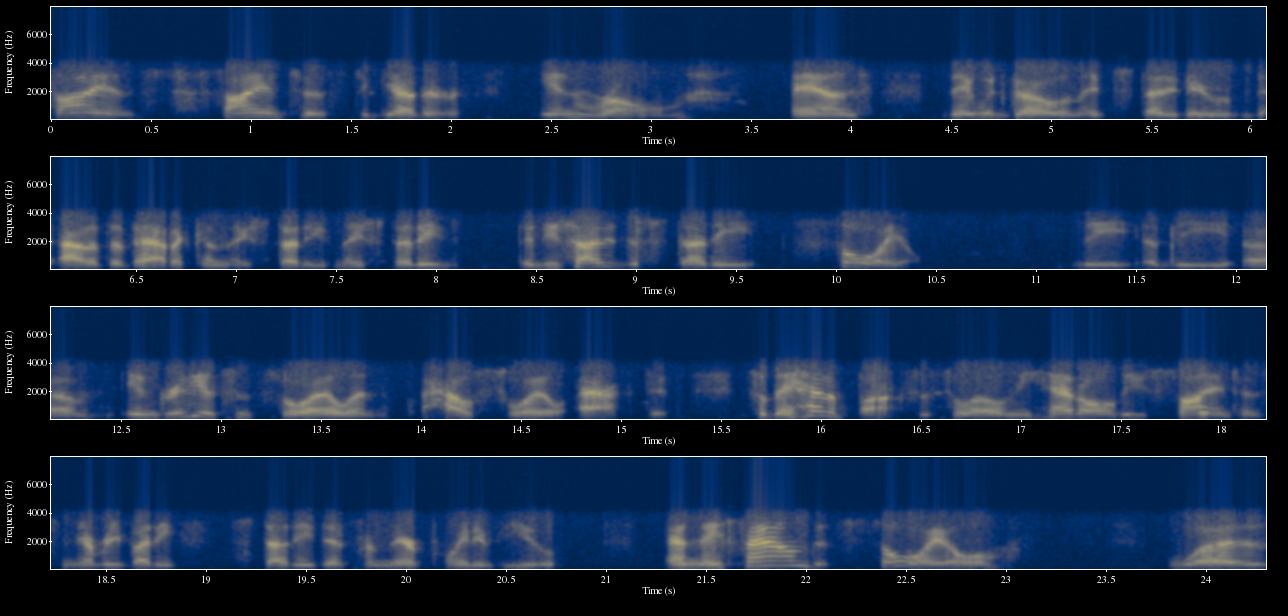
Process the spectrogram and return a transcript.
science scientists together in Rome, and they would go and they'd study. They were out of the Vatican. They studied, and they studied. They decided to study soil, the the um, ingredients in soil and how soil acted. So they had a box of soil, and he had all these scientists, and everybody studied it from their point of view and they found that soil was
